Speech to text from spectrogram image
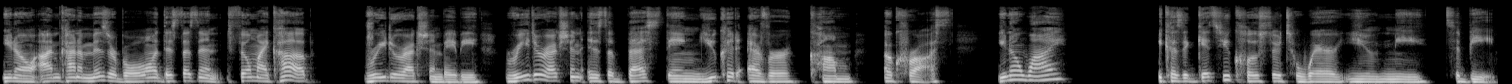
You know, I'm kind of miserable. This doesn't fill my cup. Redirection, baby. Redirection is the best thing you could ever come across. You know why? Because it gets you closer to where you need to be.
